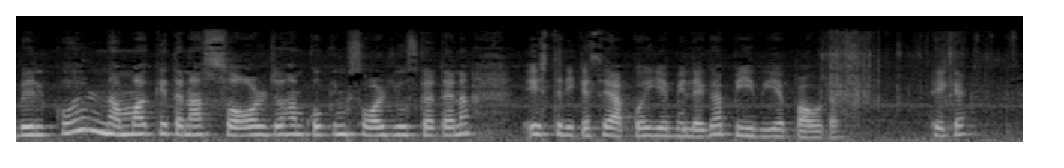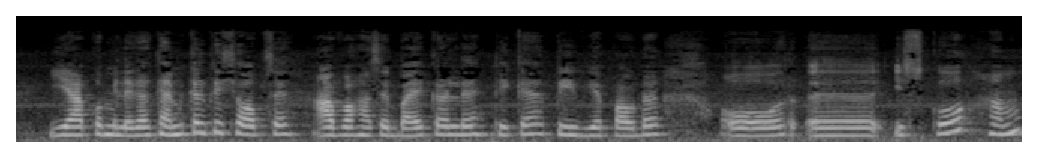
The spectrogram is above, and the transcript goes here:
बिल्कुल नमक की तरह सॉल्ट जो हम कुकिंग सॉल्ट यूज़ करते हैं ना, इस तरीके से आपको ये मिलेगा पीवीए पाउडर ठीक है? ये आपको मिलेगा केमिकल की शॉप से, आप वहाँ से बाय कर लें, ठीक है पीवीए पाउडर और इसको हम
